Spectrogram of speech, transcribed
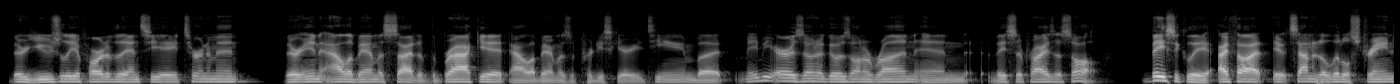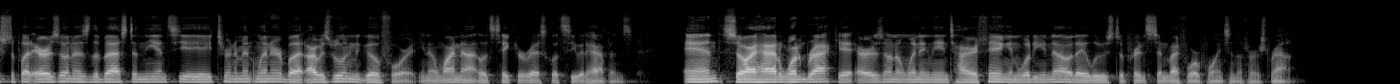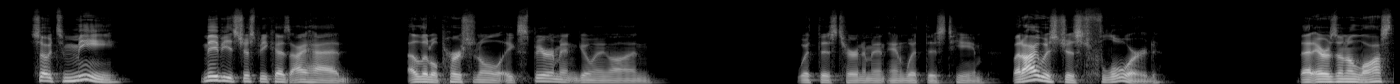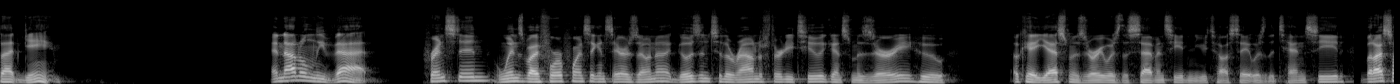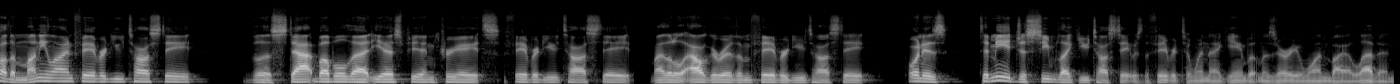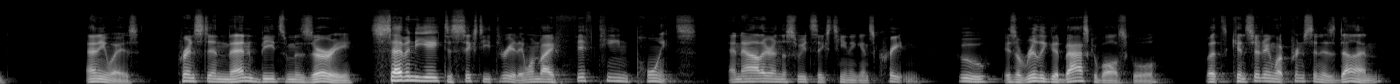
They're usually a part of the NCAA tournament. They're in Alabama's side of the bracket. Alabama's a pretty scary team, but maybe Arizona goes on a run and they surprise us all. Basically, I thought it sounded a little strange to put Arizona as the best in the NCAA tournament winner, but I was willing to go for it. You know, why not? Let's take a risk. Let's see what happens. And so I had one bracket, Arizona winning the entire thing, and what do you know? They lose to Princeton by four points in the first round. So to me, maybe it's just because I had a little personal experiment going on with this tournament and with this team. But I was just floored that Arizona lost that game. And not only that, Princeton wins by four points against Arizona, goes into the round of 32 against Missouri, who, okay, yes, Missouri was the seven seed and Utah State was the 10 seed, but I saw the money line favored Utah State. The stat bubble that ESPN creates favored Utah State. My little algorithm favored Utah State. Point is, to me, it just seemed like Utah State was the favorite to win that game, but Missouri won by 11. Anyways, Princeton then beats Missouri 78 to 63. They won by 15 points. And now they're in the Sweet 16 against Creighton, who is a really good basketball school. But considering what Princeton has done,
